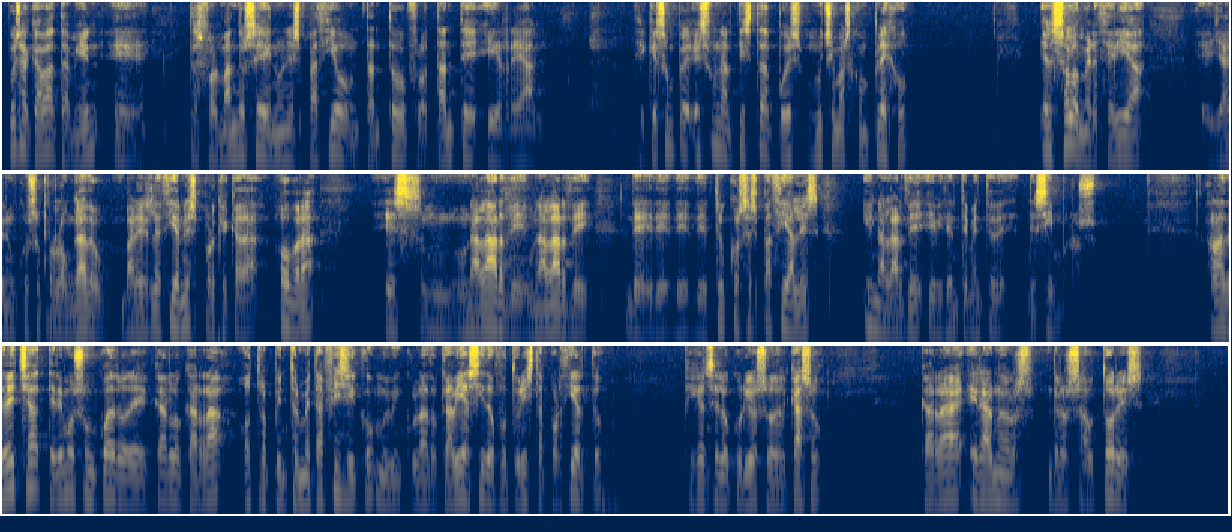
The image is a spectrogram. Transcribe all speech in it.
pues acaba también eh, transformándose en un espacio un tanto flotante e irreal. Es, que es, un, es un artista pues mucho más complejo. Él solo merecería, eh, ya en un curso prolongado, varias lecciones, porque cada obra es un, alarde, un alarde de, de, de, de, trucos espaciales y un alarde, evidentemente, de símbolos. A la derecha tenemos un cuadro de Carlo Carrà, otro pintor metafísico muy vinculado, que había sido futurista, por cierto. Fíjense lo curioso del caso. Carrà era uno de los, de los autores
